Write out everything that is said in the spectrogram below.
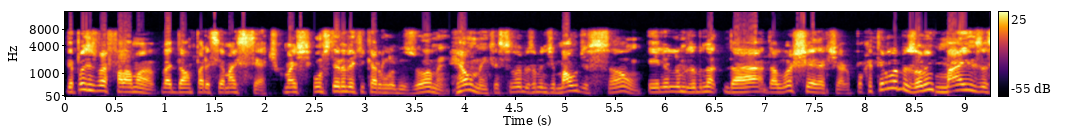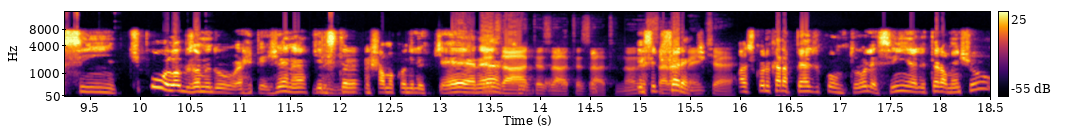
Depois a gente vai falar uma. Vai dar um parecer mais cético, mas considerando aqui que era um lobisomem, realmente, esse lobisomem de maldição, ele é o lobisomem da, da, da lua cheia, né, Thiago? Porque tem um lobisomem mais assim. Tipo o lobisomem do RPG, né? Que ele se Uhum. transforma quando ele quer, né? Exato, exato, exato. Não Esse é necessariamente é. Mas quando o cara perde o controle, assim, é literalmente o,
